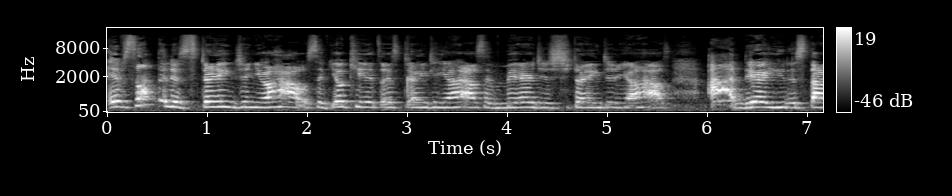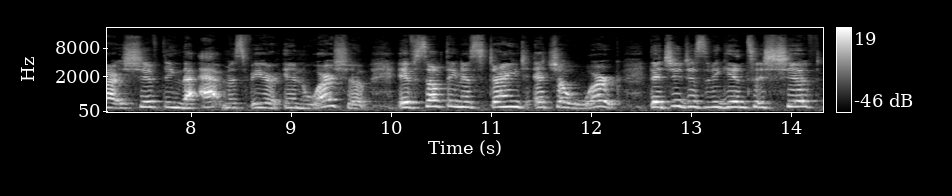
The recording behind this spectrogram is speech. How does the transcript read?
If something is strange in your house, if your kids are strange in your house, if marriage is strange in your house, I dare you to start shifting the atmosphere in worship. If something is strange at your work, that you just begin to shift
